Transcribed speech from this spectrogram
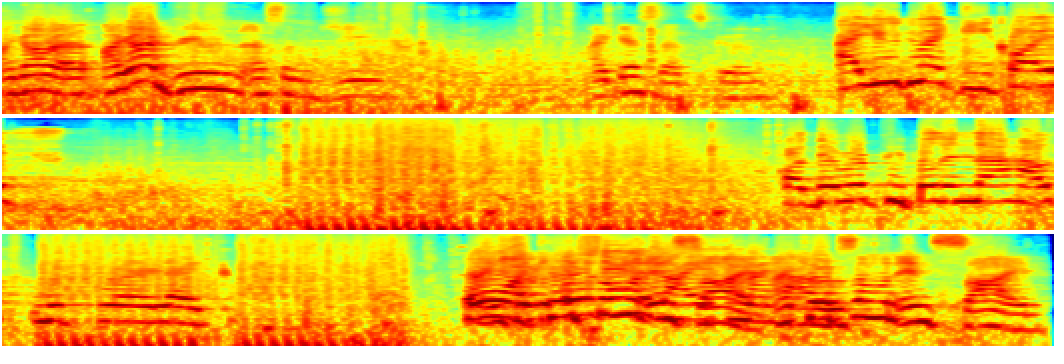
I got a I got a green SMG. I guess that's good. I used my decoys. Cause there were people in the house which were like. Oh, I killed someone a guy in inside. I killed someone inside.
